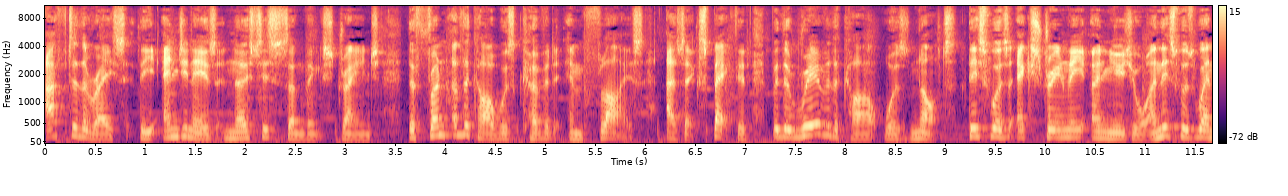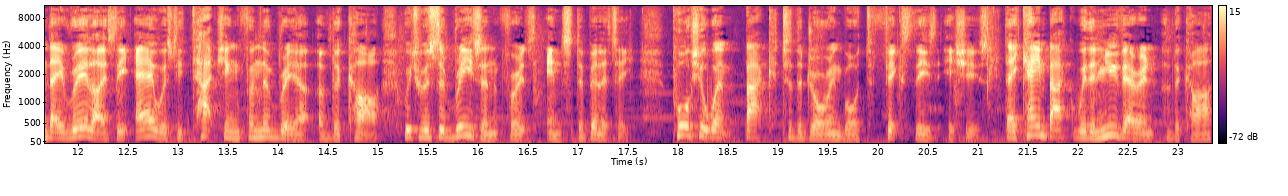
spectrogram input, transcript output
After the race, the engineers noticed something strange. The front of the car was covered in flies, as expected, but the rear of the car was not. This was extremely unusual, and this was when they realized the air was detaching from the rear of the car, which was the reason for its instability. Porsche went back to the drawing board to fix these issues. They came back with a new variant of the car,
